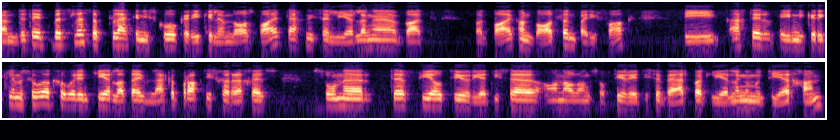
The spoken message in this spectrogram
Ehm um, dit het beslis 'n plek in die skoolkurrikulum. Daar's baie tegniese leerdlinge wat wat baie kan baat vind by die vak. Die egter en die kurrikulum is ook georiënteer dat hy lekker prakties gerig is sonder te veel teoretiese aanhalinge of teoretiese werk wat leerders moet deurgaan.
